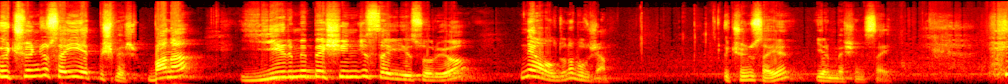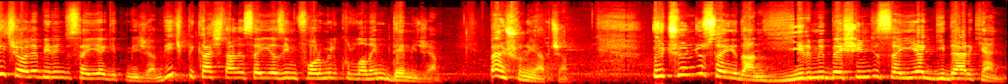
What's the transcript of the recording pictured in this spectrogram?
Üçüncü sayı 71. Bana 25. sayıyı soruyor. Ne olduğunu bulacağım. Üçüncü sayı 25. sayı. Hiç öyle birinci sayıya gitmeyeceğim. Hiç birkaç tane sayı yazayım, formül kullanayım demeyeceğim. Ben şunu yapacağım. Üçüncü sayıdan 25. sayıya giderken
